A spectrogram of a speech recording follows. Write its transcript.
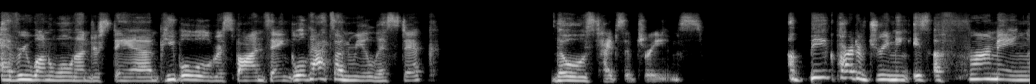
everyone won't understand. People will respond saying, well, that's unrealistic. Those types of dreams. A big part of dreaming is affirming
